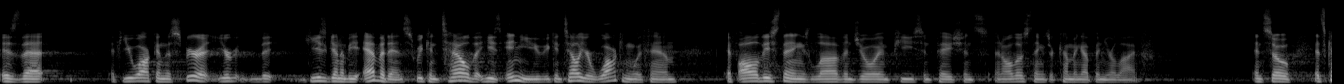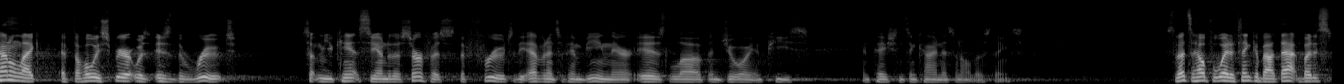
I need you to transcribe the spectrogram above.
is that if you walk in the Spirit, the, he's going to be evidence. We can tell that he's in you, we can tell you're walking with him if all these things, love and joy and peace and patience, and all those things are coming up in your life. And so it's kind of like if the Holy Spirit was, is the root, something you can't see under the surface, the fruit, the evidence of Him being there is love and joy and peace and patience and kindness and all those things. So that's a helpful way to think about that. But, it's,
